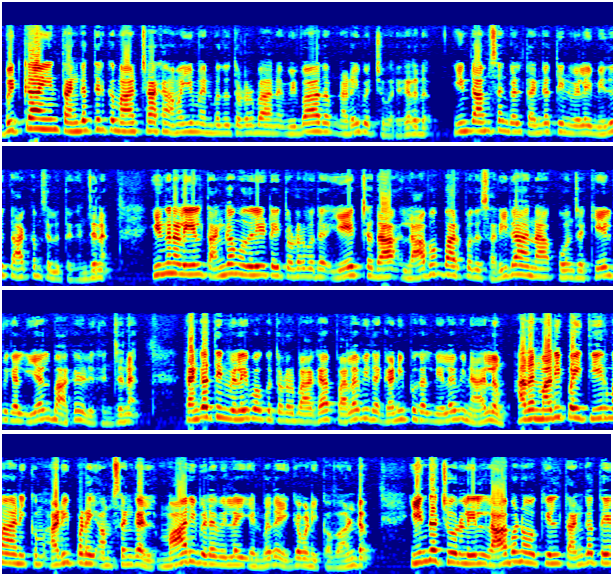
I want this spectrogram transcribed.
பிட்காயின் தங்கத்திற்கு மாற்றாக அமையும் என்பது தொடர்பான விவாதம் நடைபெற்று வருகிறது. இந்த அம்சங்கள் தங்கத்தின் விலை மீது தாக்கம் செலுத்துகின்றன. இந்த நிலையில் தங்க முதலீட்டை தொடர்வது ஏற்றதா லாபம் பார்ப்பது சரிதானா போன்ற கேள்விகள் இயல்பாக எழுகின்றன. தங்கத்தின் விலைபோக்கு தொடர்பாக பலவித கணிப்புகள் நிலவினாலும் அதன் மதிப்பை தீர்மானிக்கும் அடிப்படை அம்சங்கள் மாறிவிடவில்லை என்பதை கவனிக்க வேண்டும். இந்த சூழலில் லாப நோக்கில் தங்கத்தை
